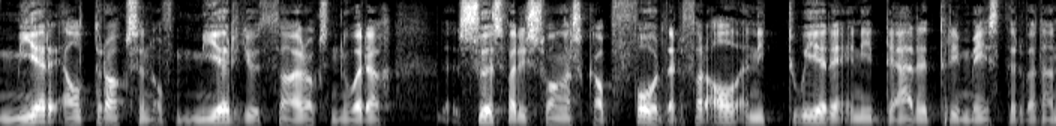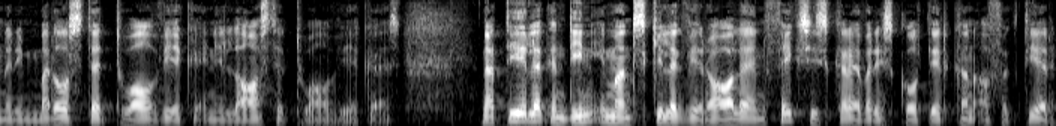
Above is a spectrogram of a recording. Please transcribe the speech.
meer L-Troxin of meer Euthyrox nodig soos wat die swangerskap vorder, veral in die tweede en die derde trimester wat dan in die middelste 12 weke en die laaste 12 weke is. Natuurlik indien iemand skielik virale infeksies kry wat die skildklier kan affekteer,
